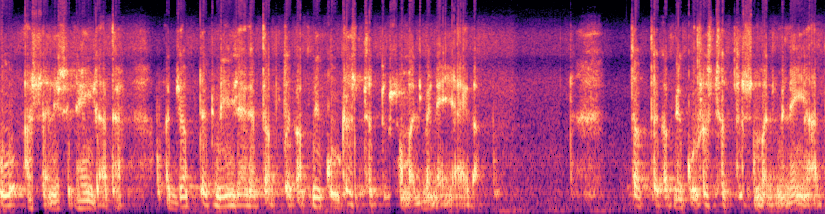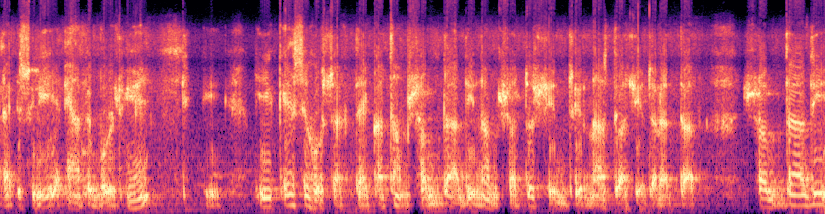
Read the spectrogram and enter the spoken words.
वो आसानी से नहीं जाता। और जब तक नहीं जाएगा, तब तक अपने कूटस्थ समझ में नहीं आएगा। तब तक अपने कुटस्थत्व समझ में नहीं आता। इसलिए यहाँ पे बोल रही हैं कि ये कैसे हो सकता है? कथम शब्दादि नम शत सिद्धि अचेतन शब्दादि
